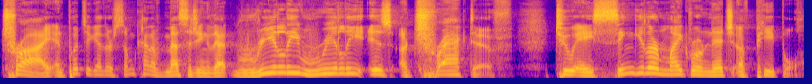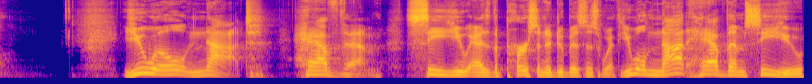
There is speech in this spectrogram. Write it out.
try and put together some kind of messaging that really really is attractive to a singular micro niche of people, you will not have them see you as the person to do business with. You will not have them see you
